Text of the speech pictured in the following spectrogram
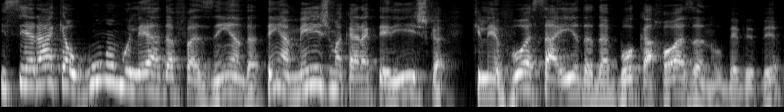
E será que alguma mulher da Fazenda tem a mesma característica que levou à saída da Boca Rosa no BBB?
